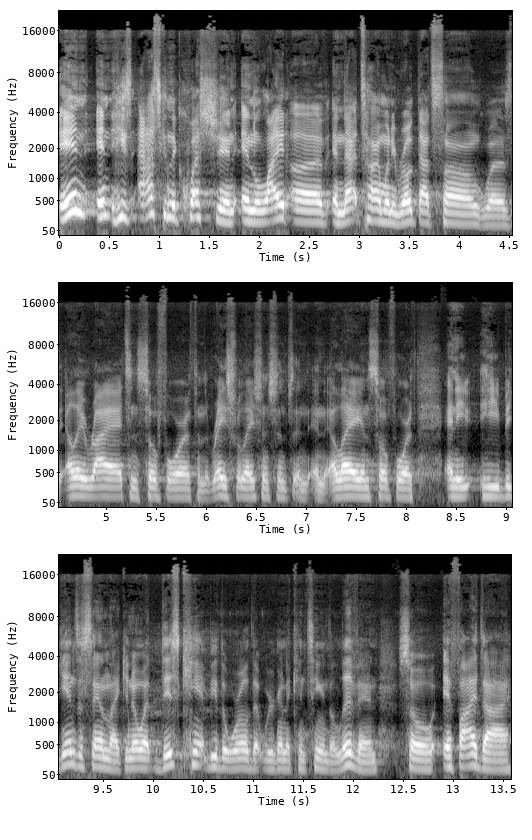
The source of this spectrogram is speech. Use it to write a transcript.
in, in, he's asking the question in light of, in that time when he wrote that song was LA riots and so forth, and the race relationships in, in LA and so forth. And he, he begins to say, like, you know what, this can't be the world that we're going to continue to live in. So if I die,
